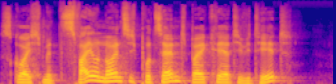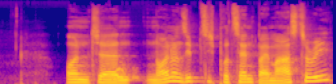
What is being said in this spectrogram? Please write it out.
score ich mit 92 Prozent bei Kreativität und äh, 79 Prozent bei Mastery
